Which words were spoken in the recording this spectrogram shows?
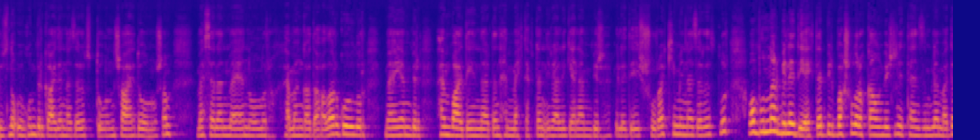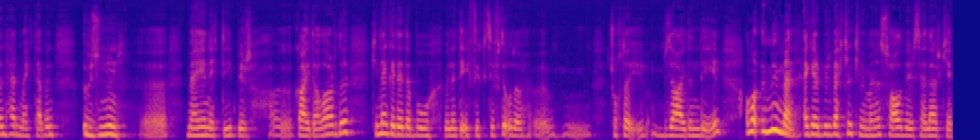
özünə uyğun bir qayda nəzərdə tutduğunu şahidi olmuşam. Məsələn, müəyyən olunur, həmin qadağalar qoyulur, müəyyən bir həm valideynlərdən, həm məktəbdən irəli gələn bir belə deyək, şura kimi nəzərdə tutulur. Amma bunlar belə deyək də, birbaşa olaraq qanunvericiliklə tənzimləmədən hər məktəbin özünün müəyyən etdiyi bir qaydalardır ki, nə qədər də bu belə də effektivdir, o da çox da bizə aydın deyil. Amma ümumən əgər bir vəkil kimi mənə sual versələr ki,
